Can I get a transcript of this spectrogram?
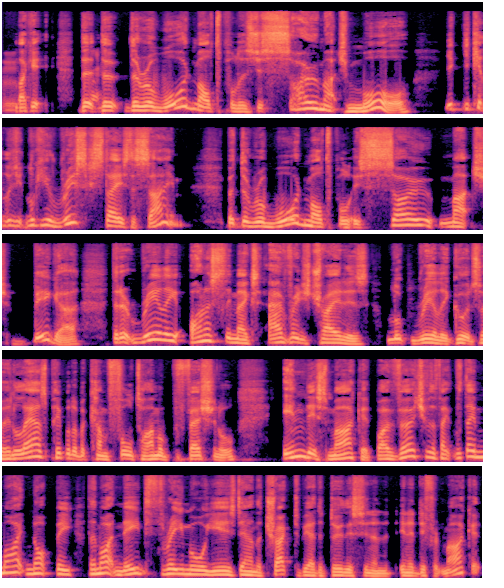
Mhm. Like it, the, Right. the, the reward multiple is just so much more. You, you can, look, your risk stays the same, but the reward multiple is so much bigger that it really honestly makes average traders look really good. So it allows people to become full time or professional in this market by virtue of the fact that they might not be, they might need three more years down the track to be able to do this in a, in a different market.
